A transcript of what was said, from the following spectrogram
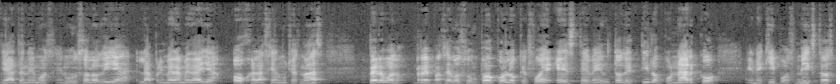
Ya tenemos en un solo día la primera medalla, ojalá sean muchas más. Pero bueno, repasemos un poco lo que fue este evento de tiro con arco en equipos mixtos,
